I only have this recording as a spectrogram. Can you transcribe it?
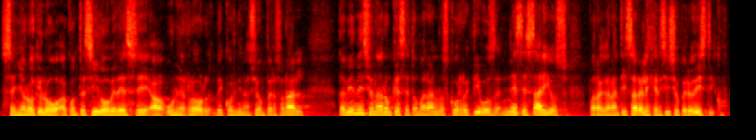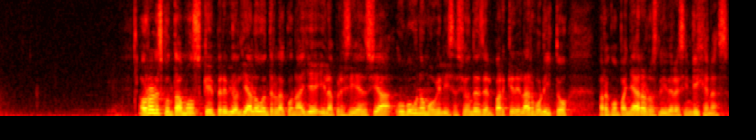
Señaló que lo acontecido obedece a un error de coordinación personal. También mencionaron que se tomarán los correctivos necesarios para garantizar el ejercicio periodístico. Ahora les contamos que previo al diálogo entre la CONAIE y la Presidencia hubo una movilización desde el Parque del Arbolito para acompañar a los líderes indígenas.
